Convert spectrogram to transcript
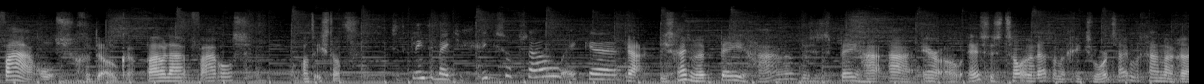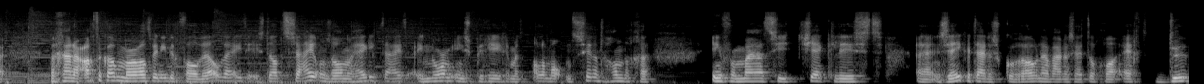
Faros gedoken. Paula, Faros, wat is dat? Het klinkt een beetje Grieks of zo. Ik, uh... Ja, je schrijft het met PH, dus het is P-H-A-R-O-S. Dus het zal inderdaad wel een Grieks woord zijn. We gaan naar... Uh, we gaan erachter komen, maar wat we in ieder geval wel weten is dat zij ons al een hele tijd enorm inspireren met allemaal ontzettend handige informatie, checklists. Uh, zeker tijdens corona waren zij toch wel echt dé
